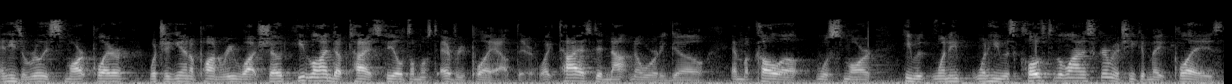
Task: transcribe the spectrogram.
and he's a really smart player. Which again, upon rewatch, showed he lined up Tyus Fields almost every play out there. Like Tyus did not know where to go, and McCollough was smart. He was when he when he was close to the line of scrimmage, he could make plays.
